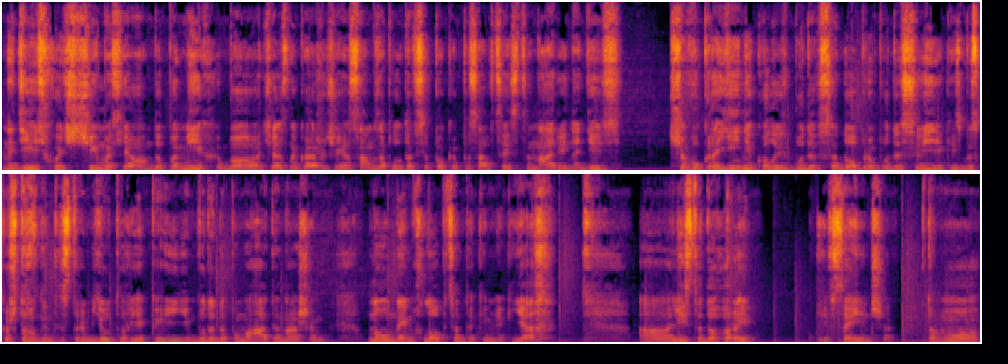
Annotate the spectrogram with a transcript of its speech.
Надіюсь, хоч чимось я вам допоміг, бо, чесно кажучи, я сам заплутався, поки писав цей сценарій. Надіюсь, що в Україні колись буде все добре, буде свій якийсь безкоштовний дистриб'ютор, який буде допомагати нашим ноунейм хлопцям, таким як я, лізти до гори і все інше. Тому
